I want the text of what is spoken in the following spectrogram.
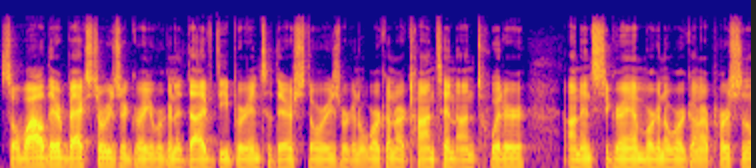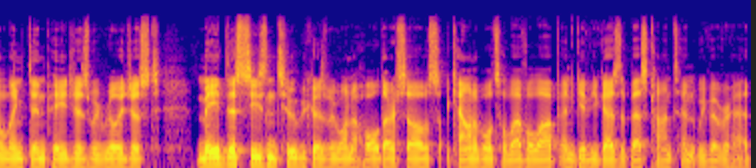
So while their backstories are great, we're going to dive deeper into their stories. We're going to work on our content on Twitter, on Instagram. We're going to work on our personal LinkedIn pages. We really just made this season two because we want to hold ourselves accountable to level up and give you guys the best content we've ever had.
